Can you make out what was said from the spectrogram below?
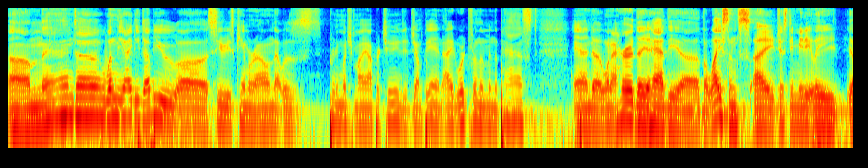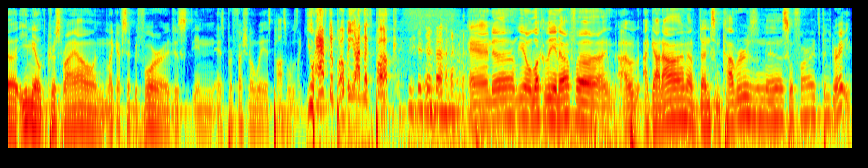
Um, and uh, when the IDW uh, series came around, that was pretty much my opportunity to jump in. I had worked for them in the past, and uh, when I heard they had the uh, the license, I just immediately uh, emailed Chris Ryall, and like I've said before, I just in as professional way as possible was like, "You have to put me on this book." and uh, you know, luckily enough, uh, I, I got on. I've done some covers, and uh, so far it's been great.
